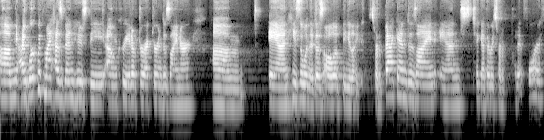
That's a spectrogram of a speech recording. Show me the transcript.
um, yeah, I work with my husband, who's the um, creative director and designer, um, and he's the one that does all of the like sort of back end design. And together, we sort of put it forth.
